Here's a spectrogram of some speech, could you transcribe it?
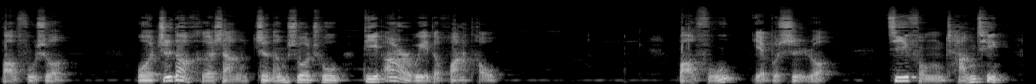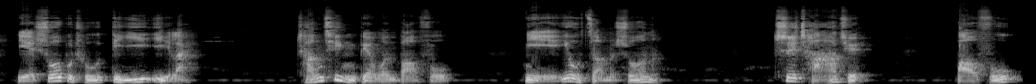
宝福说：“我知道和尚只能说出第二位的话头。”宝福也不示弱，讥讽长庆也说不出第一义来。长庆便问宝福：“你又怎么说呢？”吃茶去。宝福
